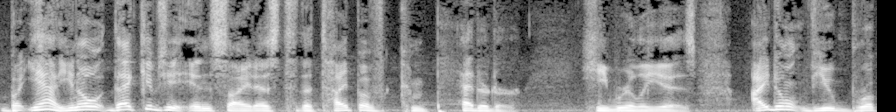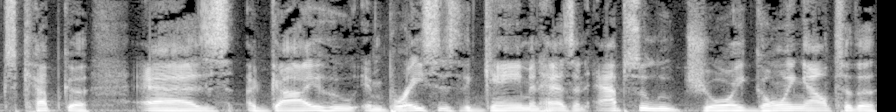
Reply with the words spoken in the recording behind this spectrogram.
but yeah, you know that gives you insight as to the type of competitor he really is. I don't view Brooks Koepka as a guy who embraces the game and has an absolute joy going out to the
